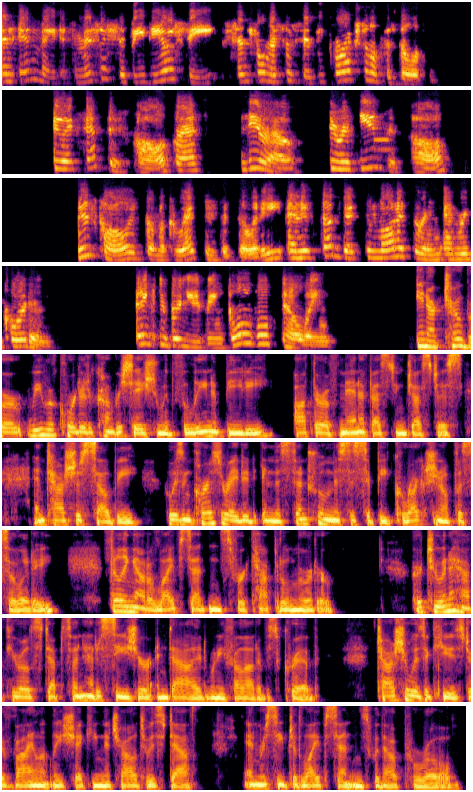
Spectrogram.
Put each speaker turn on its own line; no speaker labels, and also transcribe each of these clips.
an inmate at the Mississippi DOC Central Mississippi Correctional Facility. To accept this call, press zero. To refuse this call, this call is from a correction facility and is subject to monitoring and recording. Thank you for using Global Tel Link.
In October, we recorded a conversation with Valena Beety, author of Manifesting Justice, and Tasha Shelby, who is incarcerated in the Central Mississippi Correctional Facility, filling out a life sentence for capital murder. Her two and a half year old stepson had a seizure and died when he fell out of his crib. Tasha was accused of violently shaking the child to his death and received a life sentence without parole.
